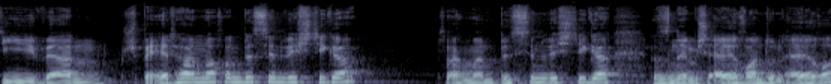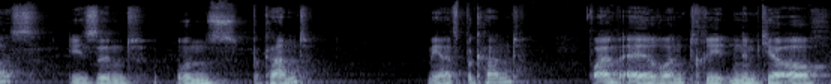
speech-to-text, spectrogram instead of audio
Die werden später noch ein bisschen wichtiger. Sagen wir ein bisschen wichtiger. Das sind nämlich Elrond und Elros. Die sind uns bekannt. Mehr als bekannt. Vor allem Elrond nimmt ja auch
